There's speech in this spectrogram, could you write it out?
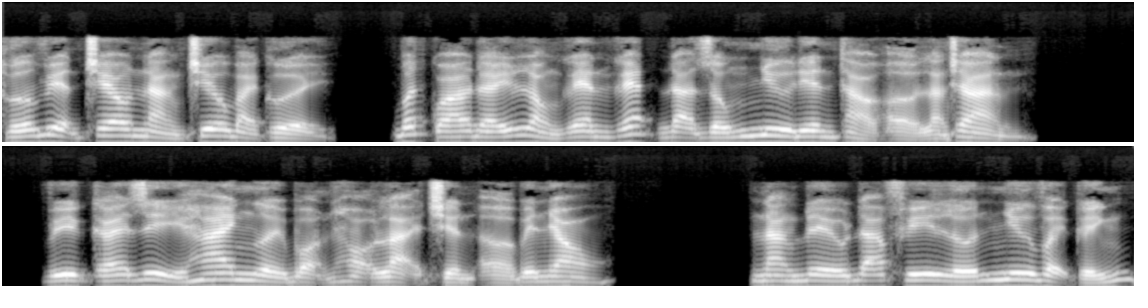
Hứa viện treo nàng chiêu bài cười, bất quá đấy lòng ghen ghét đã giống như điên thảo ở lan tràn. Vì cái gì hai người bọn họ lại triền ở bên nhau? Nàng đều đã phi lớn như vậy kính.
